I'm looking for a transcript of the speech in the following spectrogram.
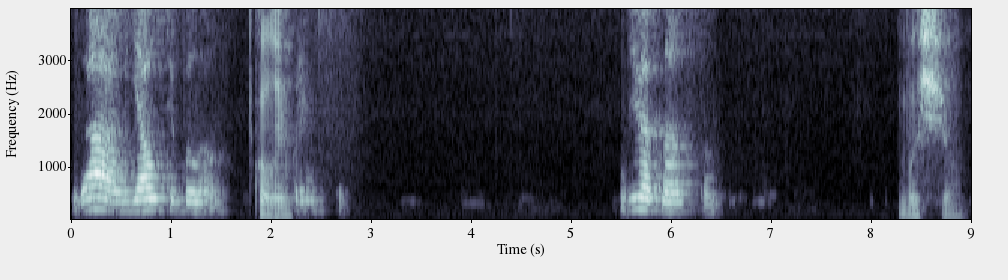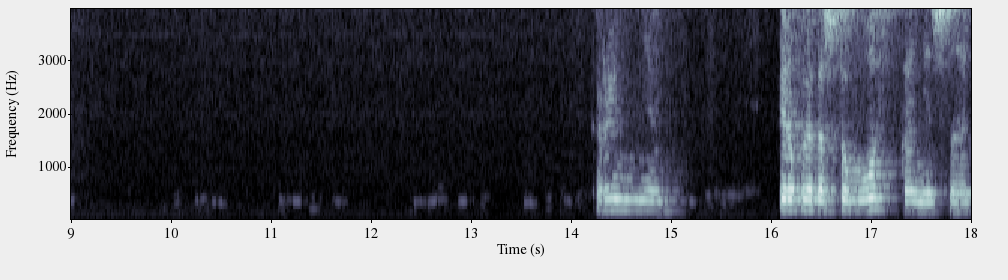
Да, в Ялте было, Коли? в Крымске. В девятнадцатом. Ви що? Крым мне. Во-первых, это что мост, конечно,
